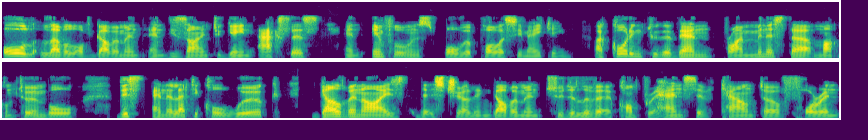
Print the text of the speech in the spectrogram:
all level of government and designed to gain access and influence over policy making. According to the then Prime Minister Malcolm Turnbull, this analytical work galvanized the Australian government to deliver a comprehensive counter foreign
